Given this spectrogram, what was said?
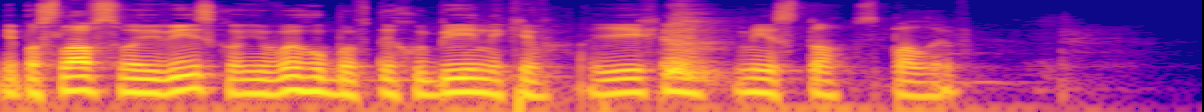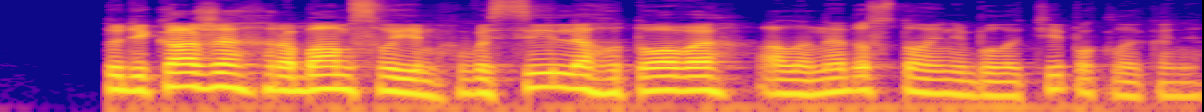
і послав своє військо, і вигубив тих убійників, а їхнє місто спалив. Тоді каже рабам своїм: весілля готове, але недостойні були ті покликані.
